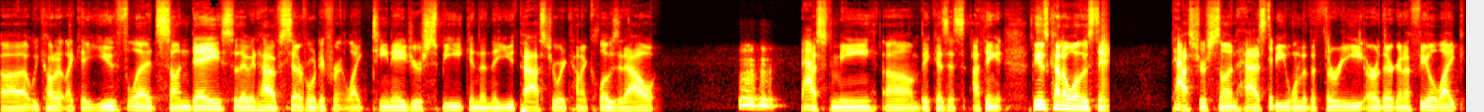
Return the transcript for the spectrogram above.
uh, we called it like a youth led sunday so they would have several different like teenagers speak and then the youth pastor would kind of close it out mm-hmm. asked me um, because it's i think i think it's kind of one of those things pastor's son has to be one of the three or they're gonna feel like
